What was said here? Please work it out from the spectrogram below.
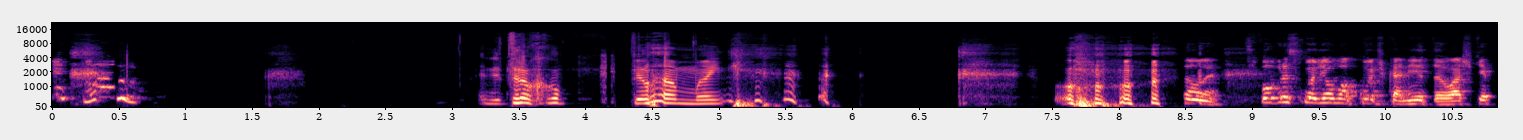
Ele trocou pela mãe. Então, é. Se for pra escolher uma cor de caneta, eu acho que é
